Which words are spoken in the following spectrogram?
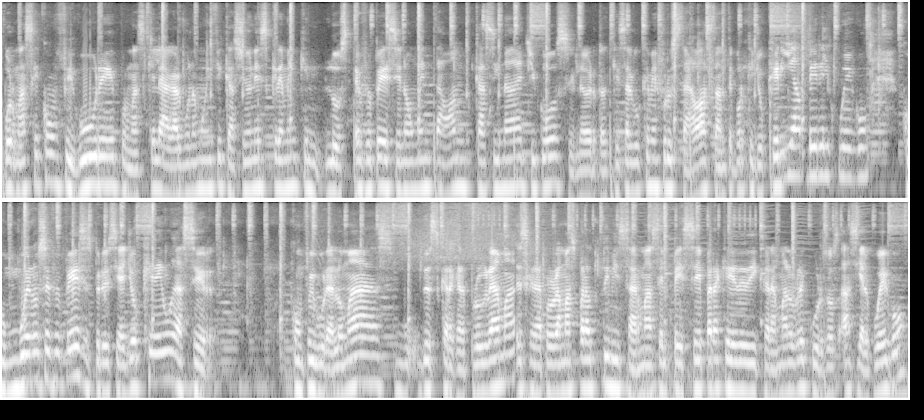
Por más que configure, por más que le haga algunas modificaciones, créanme que los FPS no aumentaban casi nada chicos. La verdad que es algo que me frustraba bastante porque yo quería ver el juego con buenos FPS, pero decía yo, ¿qué debo de hacer? Configurarlo más, descargar programas, descargar programas para optimizar más el PC para que dedicara más los recursos hacia el juego.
